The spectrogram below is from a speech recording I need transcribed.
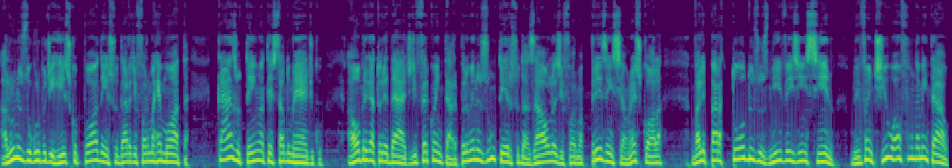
Alunos do grupo de risco podem estudar de forma remota, caso tenham atestado médico. A obrigatoriedade de frequentar pelo menos um terço das aulas de forma presencial na escola vale para todos os níveis de ensino, do infantil ao fundamental,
